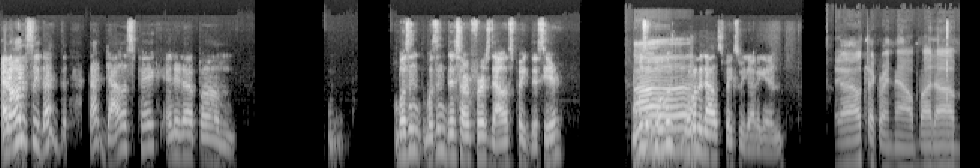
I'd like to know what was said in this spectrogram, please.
And honestly, that that Dallas pick ended up um wasn't wasn't this our first Dallas pick this year? What was, it, what, was Uh, what were the Dallas picks we got again? Yeah, I'll check right now, but um.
